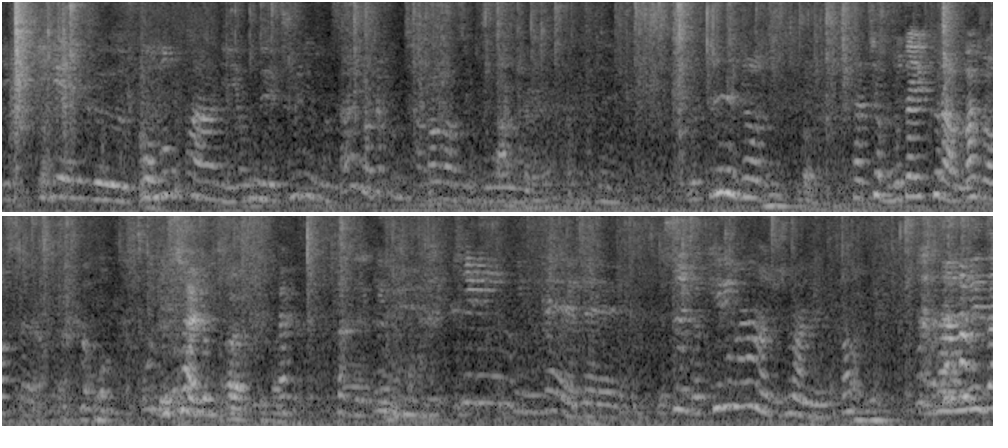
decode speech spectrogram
이- 이게 그 번호판이에요. 근데 주인님 좀 사이즈가 조금 작아가지고. 주인님 저 자체 모자이크를 안 가져왔어요. 잘좀 부탁드릴게요. 키링인데 네. 주인님 저 키링 하나만 주시면 안 됩니까? 감사합니다.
